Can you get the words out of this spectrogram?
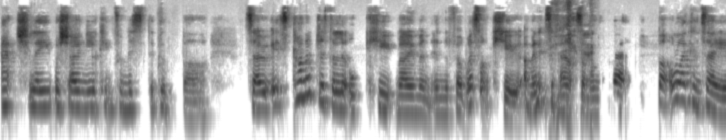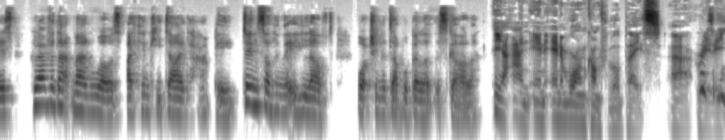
actually, we're showing looking for Mr. Goodbar. So it's kind of just a little cute moment in the film. Well, it's not cute. I mean, it's about someone's death. But all I can say is, whoever that man was, I think he died happy, doing something that he loved, watching a double bill at the Scala. Yeah, and in, in a warm, comfortable place, uh, really.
